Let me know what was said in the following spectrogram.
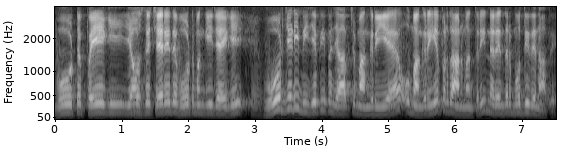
ਵੋਟ ਪਏਗੀ ਜਾਂ ਉਸ ਦੇ ਚਿਹਰੇ ਤੇ ਵੋਟ ਮੰਗੀ ਜਾਏਗੀ ਵੋਟ ਜਿਹੜੀ ਬੀਜੇਪੀ ਪੰਜਾਬ 'ਚ ਮੰਗ ਰਹੀ ਹੈ ਉਹ ਮੰਗ ਰਹੀ ਹੈ ਪ੍ਰਧਾਨ ਮੰਤਰੀ ਨਰਿੰਦਰ ਮੋਦੀ ਦੇ ਨਾਂ ਤੇ।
